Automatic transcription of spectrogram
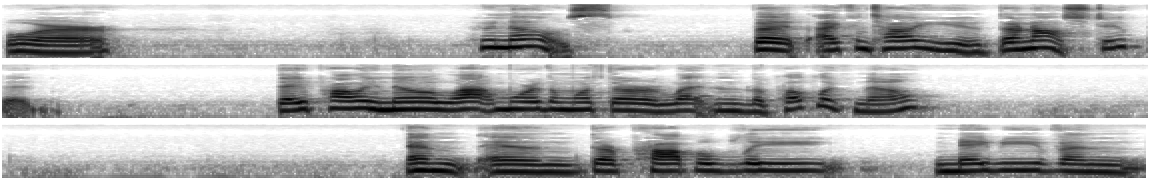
Or who knows? But I can tell you, they're not stupid. They probably know a lot more than what they're letting the public know. and and they're probably maybe even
